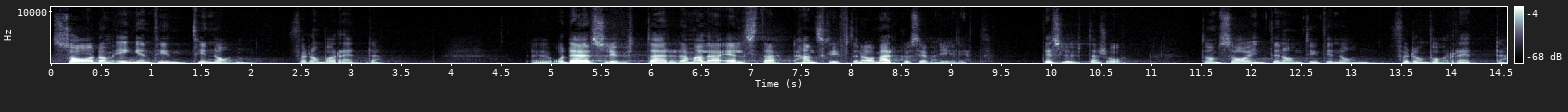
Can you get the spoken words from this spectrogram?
sa de ingenting till någon, för de var rädda. Eh, och där slutar de allra äldsta handskrifterna av Markusevangeliet. Det slutar så. De sa inte någonting till någon, för de var rädda.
